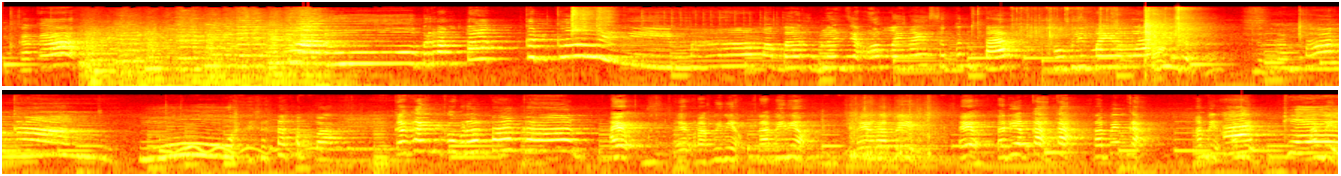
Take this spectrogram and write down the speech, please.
Kakak. Waduh, berantakan kali nih. Mama baru belanja online aja sebentar. Mau beli mainan lagi. Udah, berantakan. Uh, apa? Kakak ini kok berantakan? Ayo, ayo rapiin yuk, rapiin yuk. Ayo rapiin. Ayo, tadi kak? Kak, rapiin kak. Ambil, ambil, Oke. ambil.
